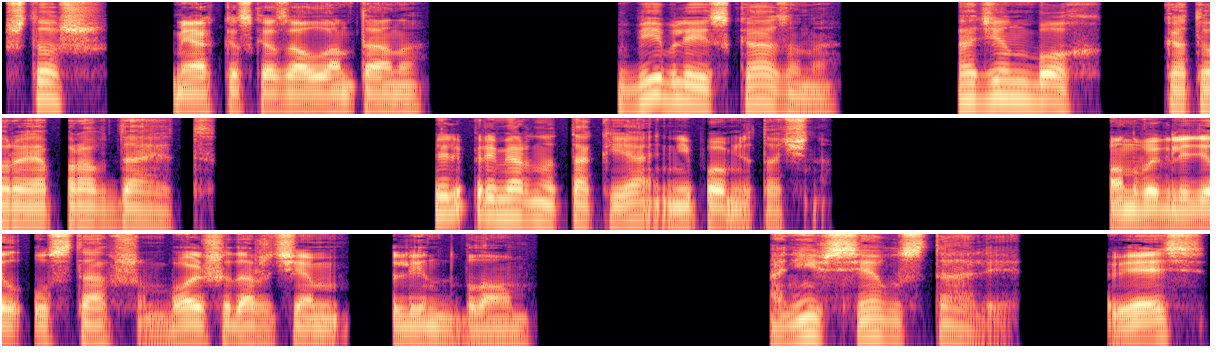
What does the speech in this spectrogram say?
«Что ж», — мягко сказал Лантана, — «в Библии сказано, один Бог, который оправдает. Или примерно так, я не помню точно». Он выглядел уставшим, больше даже, чем Линдблом. Они все устали, весь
